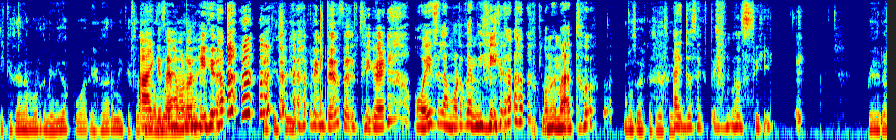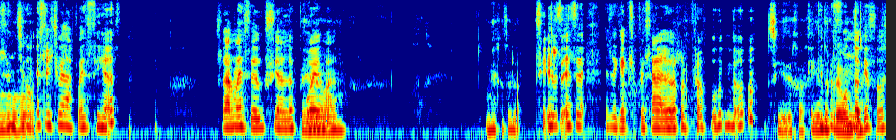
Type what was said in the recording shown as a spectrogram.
y que sea el amor de mi vida, puedo arriesgarme y que esto Ay, salga que muy sea el amor de mi vida. Es que sí. Re intenso el pibe. O es el amor de mi vida Es que o me mato. vos sabés que sí, así. Hay dos extremos, sí. Pero. Es, un chico, es el chico de las poesías. De seducción, los pero- poemas. ¿Me dejas hablar? Sí, es, es, es el que expresar algo re profundo. Sí, deja. Qué, qué Siguiente profundo pregunta. que sos.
